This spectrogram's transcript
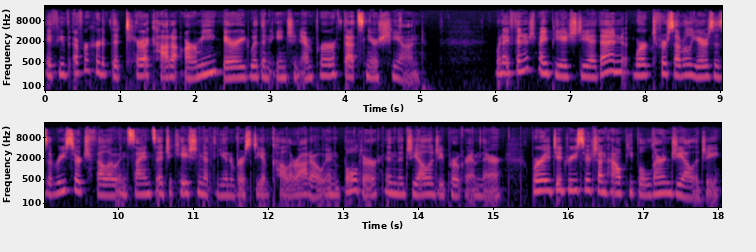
If you've ever heard of the Terracotta Army buried with an ancient emperor, that's near Xi'an. When I finished my PhD, I then worked for several years as a research fellow in science education at the University of Colorado in Boulder in the geology program there, where I did research on how people learn geology.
